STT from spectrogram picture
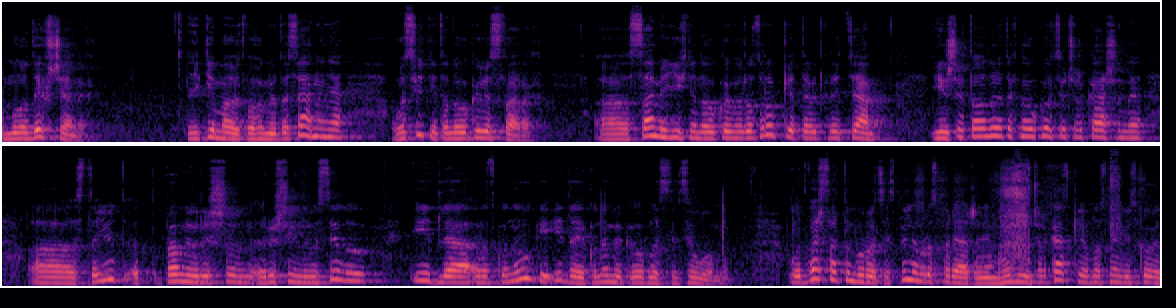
молодих вчених, які мають вагомі досягнення в освітній та науковій сферах. Самі їхні наукові розробки та відкриття інших талановитих науковців Черкащини стають певною рушійною силою і для розвитку науки, і для економіки області в цілому. У 2024 році спільним розпорядженням голів Черкаської обласної військової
